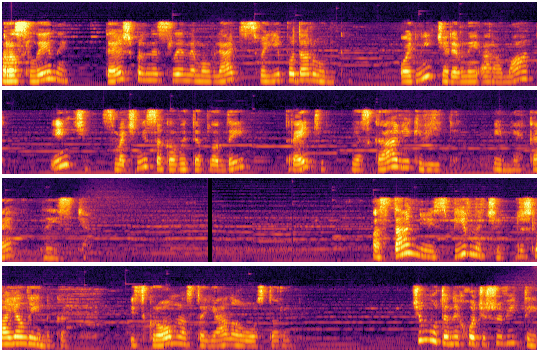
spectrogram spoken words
Рослини теж принесли немовляті свої подарунки. Одні чарівний аромат, інші смачні соковиті плоди, треті яскраві квіти і м'яке листя. Останньою з півночі прийшла ялинка і скромно стояла осторонь. Чому ти не хочеш увійти?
